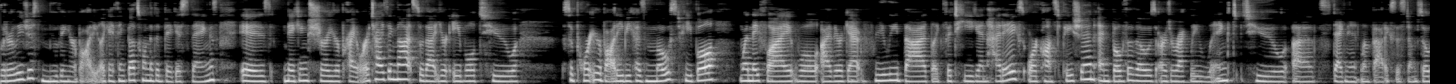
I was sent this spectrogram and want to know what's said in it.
literally just moving your body. Like i think that's one of the biggest things is making sure you're prioritizing that so that you're able to support your body because most people when they fly will either get really bad like fatigue and headaches or constipation and both of those are directly linked to a stagnant lymphatic system. So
